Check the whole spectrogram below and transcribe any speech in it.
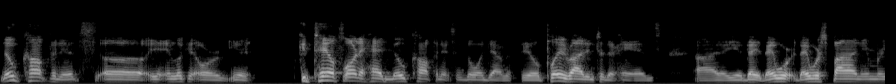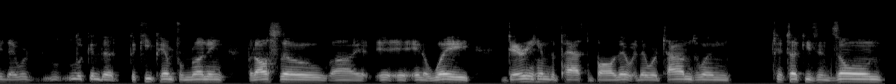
no confidence uh, in, in looking or you know could tell Florida had no confidence in going down the field, play right into their hands. Uh, they, they were they were spying Emory. They were looking to, to keep him from running, but also uh, in, in, a way daring him to pass the ball. There were there were times when Kentucky's in zone,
